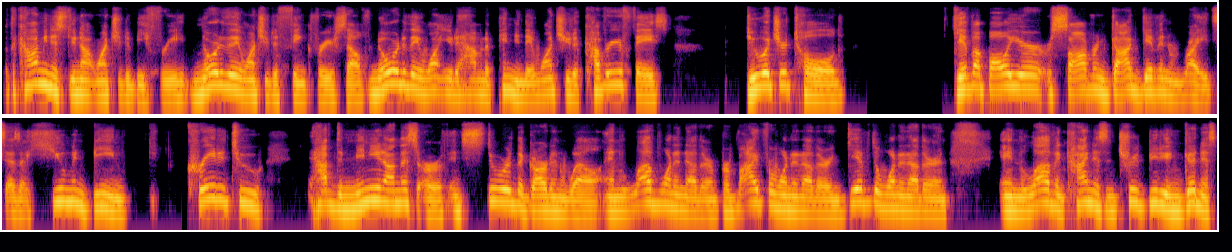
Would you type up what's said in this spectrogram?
But the communists do not want you to be free, nor do they want you to think for yourself, nor do they want you to have an opinion. They want you to cover your face, do what you're told, give up all your sovereign God given rights as a human being created to have dominion on this earth and steward the garden well and love one another and provide for one another and give to one another and in love and kindness and truth, beauty and goodness.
